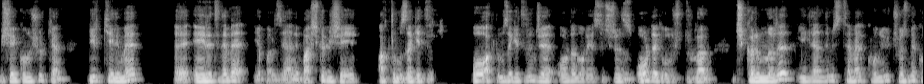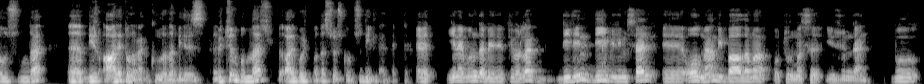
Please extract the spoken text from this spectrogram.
Bir şey konuşurken bir kelime e, eğretileme yaparız. Yani başka bir şeyi aklımıza getirir. O aklımıza getirince oradan oraya sıçrarız. Oradaki oluşturulan çıkarımları ilgilendiğimiz temel konuyu çözme konusunda e, bir alet olarak kullanabiliriz. Bütün bunlar algoritmada söz konusu değil elbette. Evet, yine bunu da belirtiyorlar. Dilin dil bilimsel e, olmayan bir bağlama oturması yüzünden bu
